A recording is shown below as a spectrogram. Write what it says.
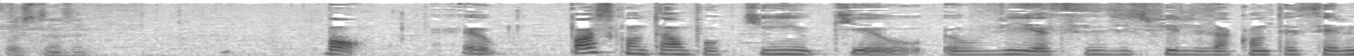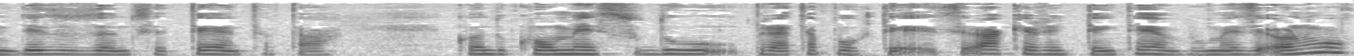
Constança? Bom, eu posso contar um pouquinho que eu, eu vi esses desfiles acontecerem desde os anos 70, tá? Quando o começo do preta porter. Será que a gente tem tempo? Mas eu não vou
